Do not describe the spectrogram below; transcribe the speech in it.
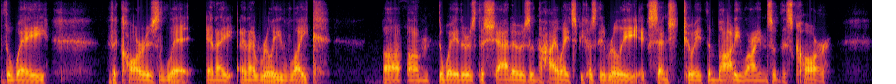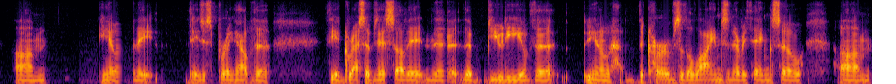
the way the car is lit and I and I really like uh, um, the way there's the shadows and the highlights because they really accentuate the body lines of this car. Um, you know, they they just bring out the the aggressiveness of it and the the beauty of the you know the curves of the lines and everything. So, um,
